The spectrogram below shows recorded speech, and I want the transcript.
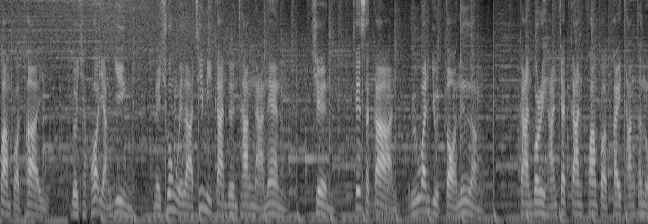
ความปลอดภัย โดยเฉพาะอย่างยิ่งในช่วงเวลาที่มีการเดินทางหนาแน่น เช่น เทศกาลหรือวันหยุดต่อเนื่อง การบริหารจัดการความปลอดภัยทางถน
